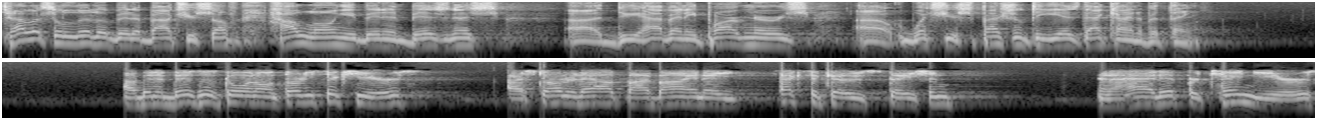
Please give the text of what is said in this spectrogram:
Tell us a little bit about yourself. How long you been in business? Uh, do you have any partners? Uh, what's your specialty is? That kind of a thing. I've been in business going on 36 years. I started out by buying a Texaco station, and I had it for 10 years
